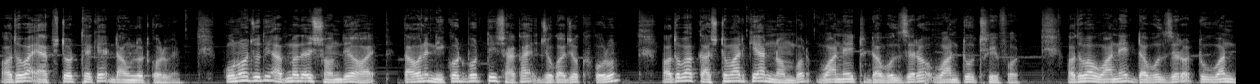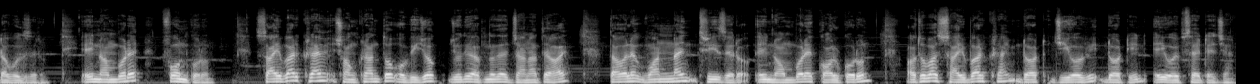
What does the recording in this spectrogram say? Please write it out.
অথবা অ্যাপ স্টোর থেকে ডাউনলোড করবেন। কোনো যদি আপনাদের সন্দেহ হয়, তাহলে নিকটবর্তী শাখায় যোগাযোগ করুন অথবা customer care number one eight double zero one two three four অথবা one eight double zero two one double zero. এই নম্বরে ফোন করুন। সাইবার ক্রাইম সংক্রান্ত অভিযোগ যদি আপনাদের জানাতে হয়, তাহলে ওয়ান নাইন থ্রি এই নম্বরে কল করুন অথবা cyber crime dot GOV dot in এই ওয়েবসাইটে যান।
